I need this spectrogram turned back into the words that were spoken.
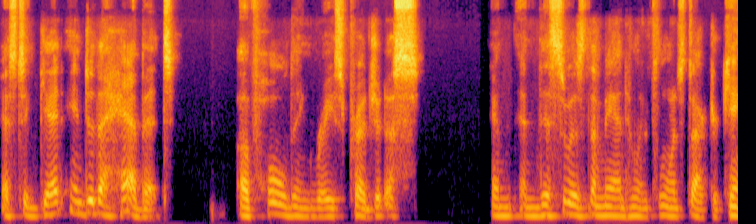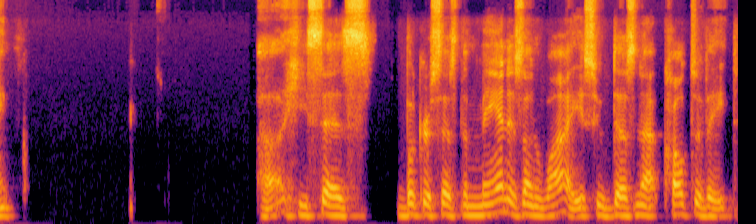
as to get into the habit of holding race prejudice. And, and this was the man who influenced Dr. King. Uh, he says, Booker says, the man is unwise who does not cultivate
